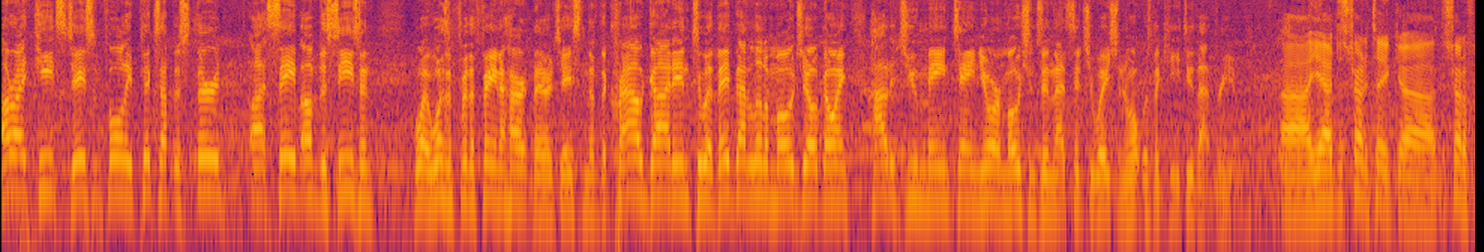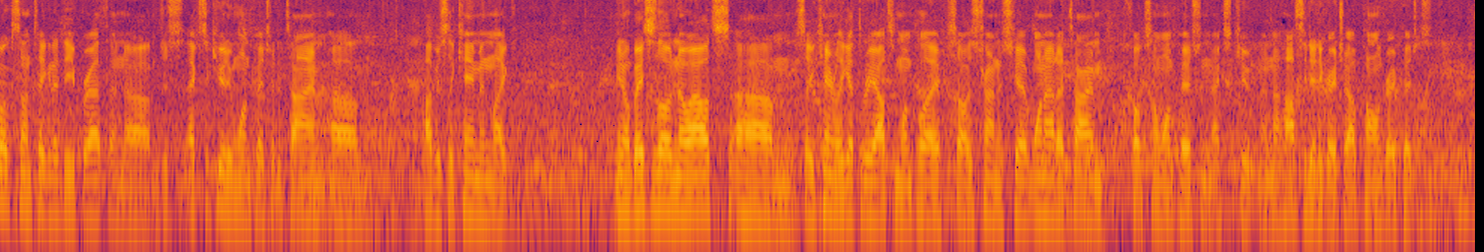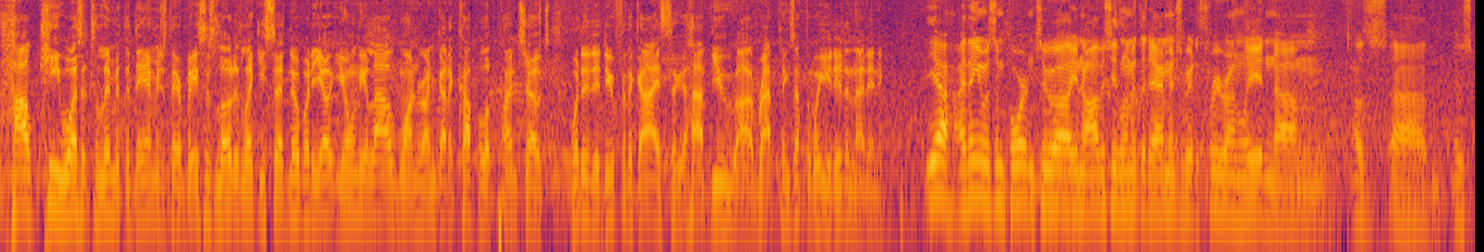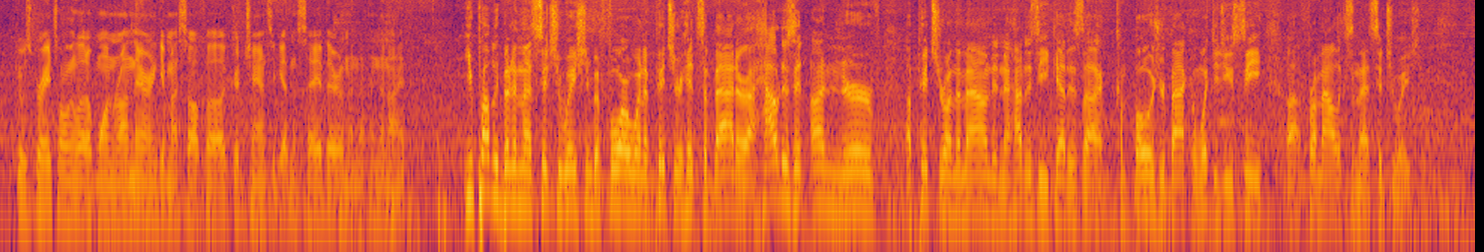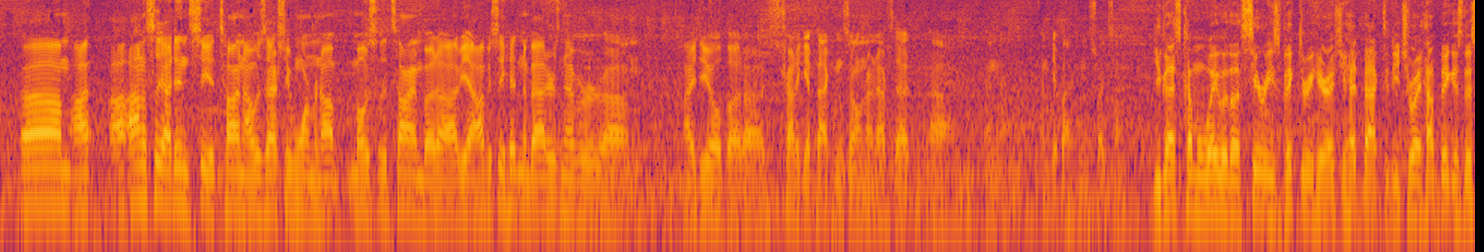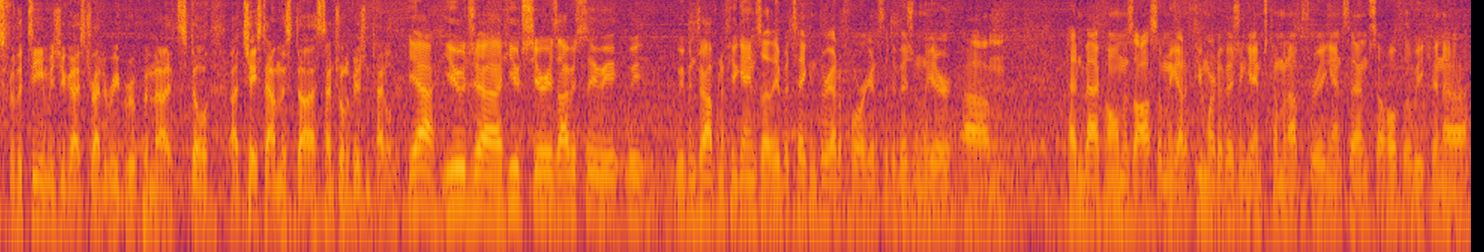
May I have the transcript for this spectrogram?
All right, Keats. Jason Foley picks up his third uh, save of the season. Boy, it wasn't for the faint of heart there, Jason. The, the crowd got into it. They've got a little mojo going. How did you maintain your emotions in that situation, what was the key to that for you? Uh, yeah, just try to take, uh, just try to focus on taking a deep breath and um, just executing one pitch at a time. Um, obviously, came in like you know, bases loaded, no outs, um, so you can't really get three outs in one play. So I was trying to just get one out at a time, focus on one pitch, and execute. And uh, Haase did a great job calling great pitches. How key was it to limit the damage there? Bases loaded, like you said, nobody out. You only allowed one run, got a couple of punch outs. What did it do for the guys to have you uh, wrap things up the way you did in that inning? Yeah, I think it was important to uh, you know obviously limit the damage. We had a three-run lead, and um, I was uh, it was it was great to only let up one run there and give myself a good chance of getting the save there in the in the ninth. You've probably been in that situation before when a pitcher hits a batter. How does it unnerve a pitcher on the mound, and how does he get his uh, composure back? And what did you see uh, from Alex in that situation? Um, I, I, honestly, I didn't see a ton. I was actually warming up most of the time, but uh, yeah, obviously hitting the batter is never um, ideal, but uh, just try to get back in the zone right after that um, and, and get back in the strike zone. You guys come away with a series victory here as you head back to Detroit. How big is this for the team as you guys try to regroup and uh, still uh, chase down this uh, Central Division title here? Yeah, huge, uh, huge series. Obviously, we, we, we've been dropping a few games lately, but taking three out of four against the division leader. Um, heading back home is awesome. We got a few more division games coming up, three against them, so hopefully we can uh,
